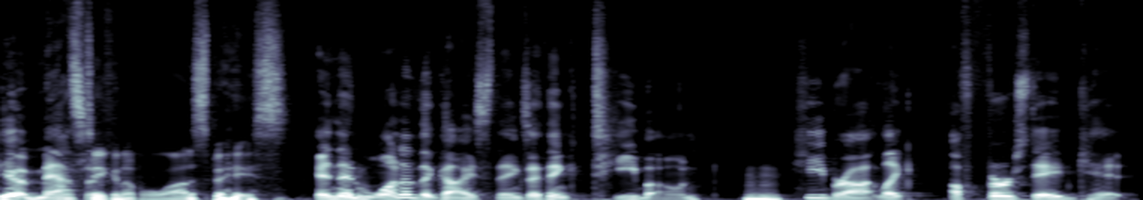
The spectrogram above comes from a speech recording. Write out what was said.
Yeah, it's massive. taking up a lot of space. and then one of the guys' things, I think T Bone, hmm he brought like a first aid kit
